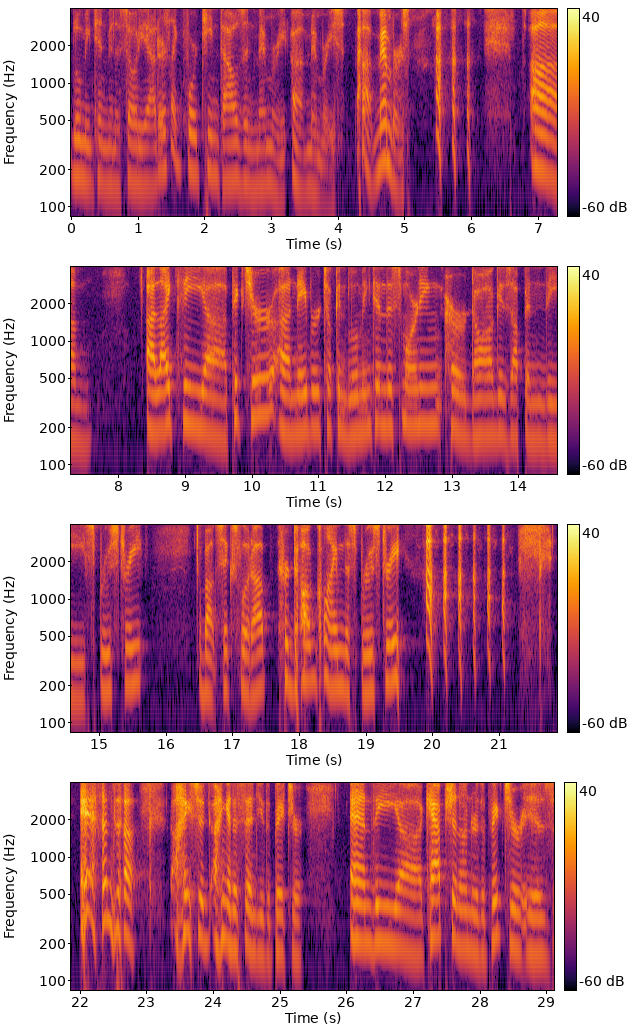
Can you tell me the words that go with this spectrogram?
Bloomington, Minnesota. There's like 14,000 memory uh, memories uh, members. um, I like the uh, picture a neighbor took in Bloomington this morning. Her dog is up in the spruce tree about six foot up. Her dog climbed the spruce tree. and uh, I should, I'm going to send you the picture. And the uh, caption under the picture is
